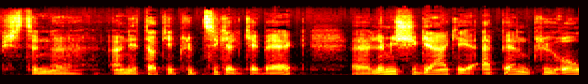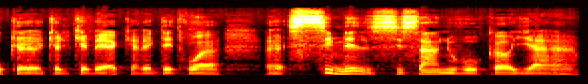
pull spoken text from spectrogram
Puis c'est euh, un État qui est plus petit que le Québec. Euh, le Michigan, qui est à peine plus gros que, que le Québec, avec Détroit, euh, 6600 nouveaux cas hier.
